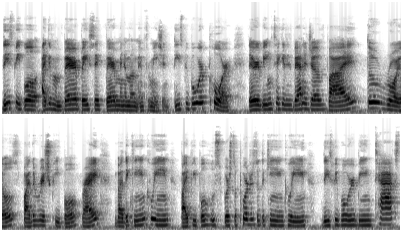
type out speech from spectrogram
These people, I give them bare basic, bare minimum information. These people were poor. They were being taken advantage of by the royals, by the rich people, right? By the king and queen, by people who were supporters of the king and queen. These people were being taxed.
